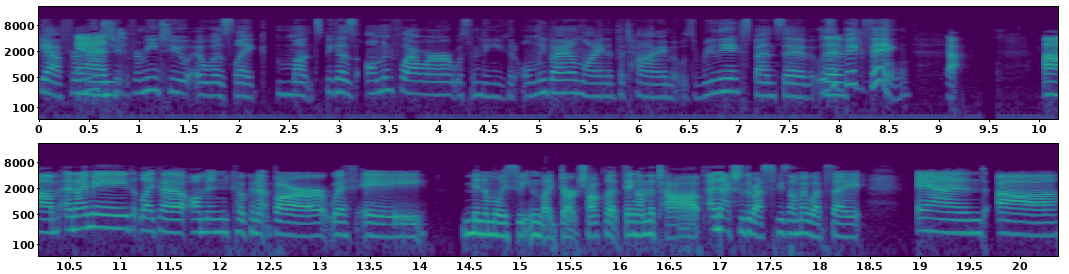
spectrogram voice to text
Yeah, for and, me too, for me too, it was like months because almond flour was something you could only buy online at the time. It was really expensive. It was the, a big thing. Yeah. Um, and I made like a almond coconut bar with a minimally sweetened like dark chocolate thing on the top, and actually the recipe's on my website. and uh,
